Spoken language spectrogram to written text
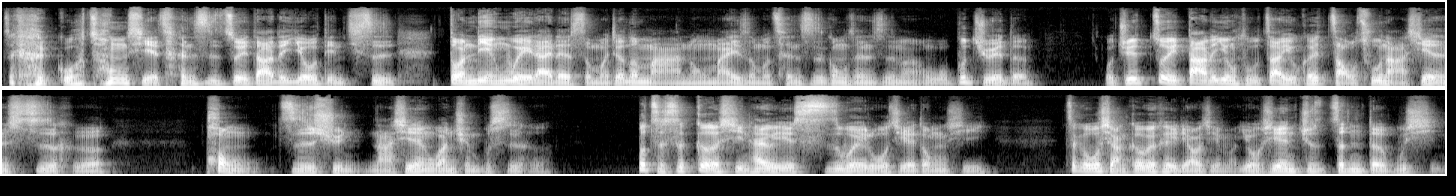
这个国中写程式最大的优点是锻炼未来的什么叫做码农，买什么城市工程师吗？我不觉得。我觉得最大的用途在于可以找出哪些人适合碰资讯，哪些人完全不适合。不只是个性，还有一些思维逻辑的东西。这个我想各位可以了解嘛。有些人就是真的不行，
